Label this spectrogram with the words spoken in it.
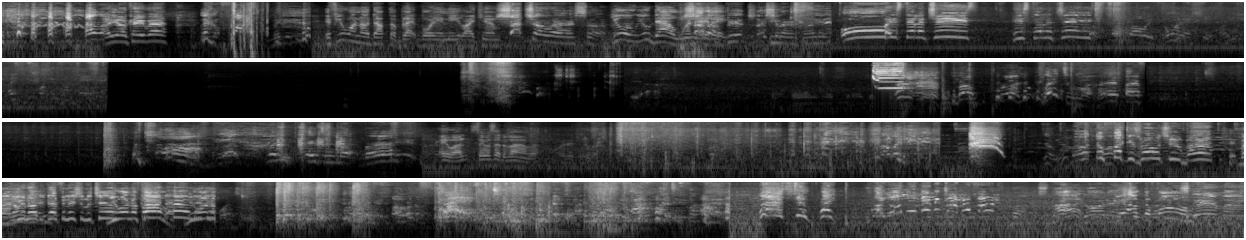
Are you okay, bro? Nigga, fuck. If you want to adopt a black boy in need like him, Shut your ass up. you you dial Shut up, 188. bitch. That shit ain't funny. Oh, he's stealing cheese. He's stealing cheese. always doing that shit, bro. You like this fucking Bro, bro, you play too much, man. Ah, bro, bro, you play too much, bro. Hey, Wally, say what's up to Vine, bro. Bro, what the fuck is wrong with you, bro? Bro, you don't- know the definition of chill? You on the phone? down, you on nigga. the Ah, shoot! Hey! Boy, you almost made me drop my phone! Stop doing that Get shit, off the bro. phone. Scaring my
